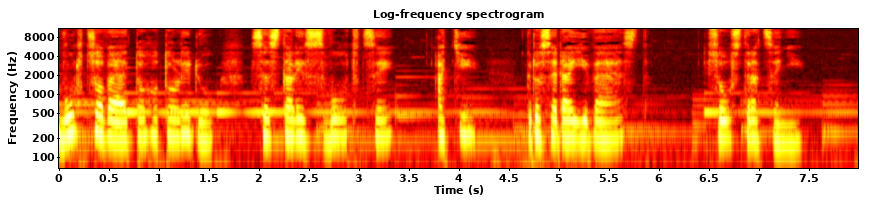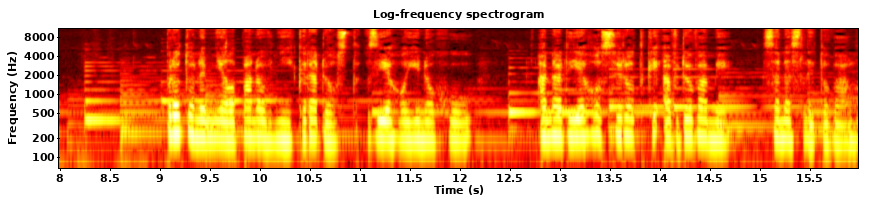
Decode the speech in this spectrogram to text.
Vůdcové tohoto lidu se stali svůdci a ti, kdo se dají vést, jsou ztraceni. Proto neměl panovník radost z jeho jinochů a nad jeho sirotky a vdovami se neslitoval,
